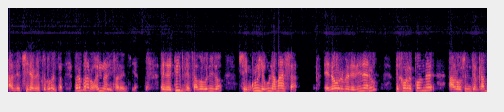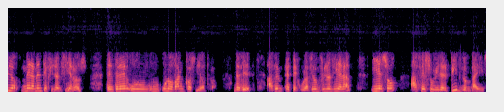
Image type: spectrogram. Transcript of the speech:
al de China en este momento. Pero claro, hay una diferencia. En el PIB de Estados Unidos se incluye una masa enorme de dinero que corresponde a los intercambios meramente financieros entre unos bancos y otros. Es decir, hacen especulación financiera y eso hace subir el PIB de un país.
